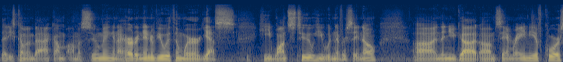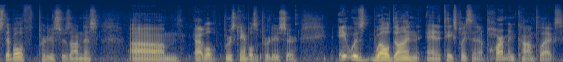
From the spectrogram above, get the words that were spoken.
that he's coming back. I'm I'm assuming, and I heard an interview with him where yes, he wants to. He would never say no. Uh, and then you got um, Sam Raimi, of course. They're both producers on this. Um, uh, well, Bruce Campbell's a producer. It was well done, and it takes place in an apartment complex.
